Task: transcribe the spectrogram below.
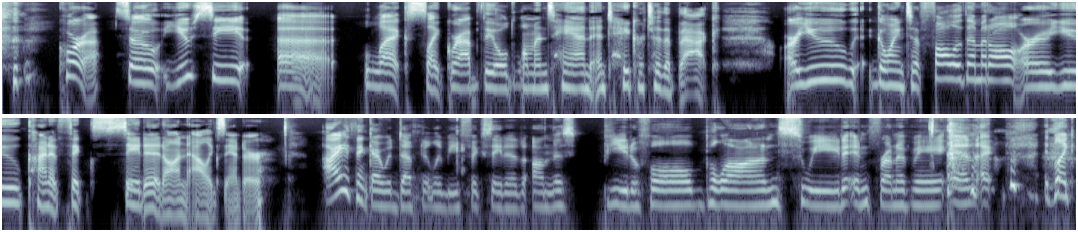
Cora, so you see uh, Lex like grab the old woman's hand and take her to the back. Are you going to follow them at all, or are you kind of fixated on Alexander? I think I would definitely be fixated on this beautiful blonde Swede in front of me. And I, like,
